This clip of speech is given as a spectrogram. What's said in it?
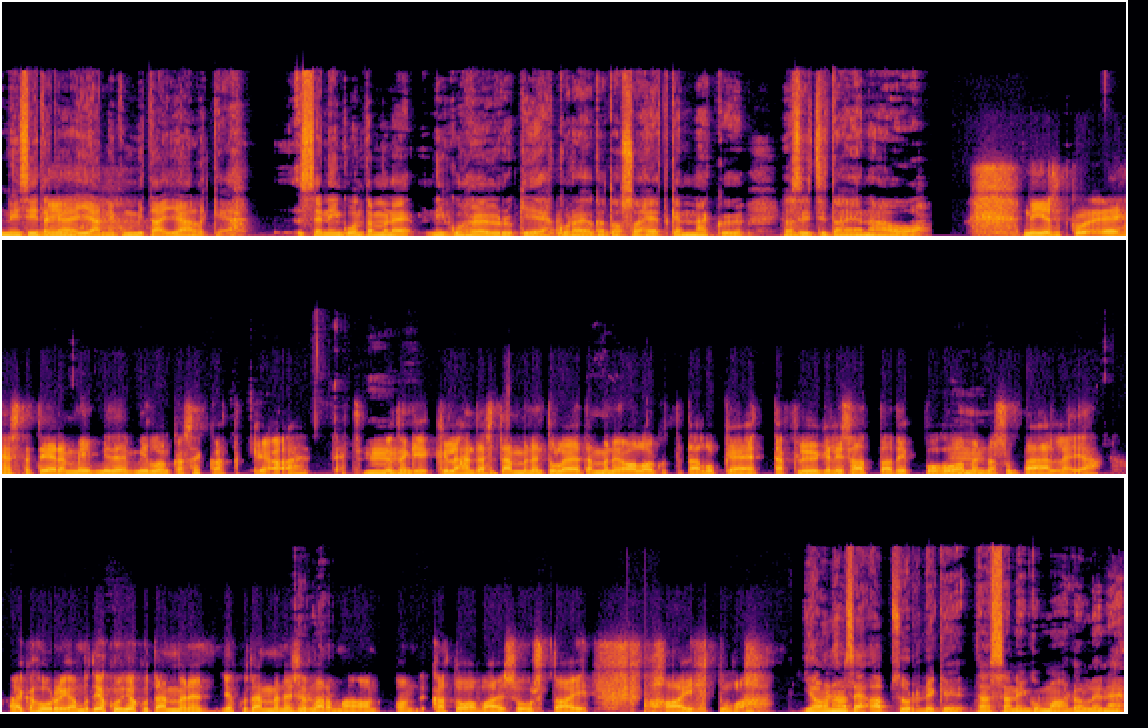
niin siitäkään niin. ei jää niin kuin mitään jälkeä. Se niin kuin on tämmöinen niin kuin höyrykiehkura, joka tuossa hetken näkyy, ja sitten sitä ei enää ole. Niin ja sitten kun eihän sitä tiedä, miten, milloin se katkeaa. Et hmm. jotenkin, kyllähän tässä tämmöinen tulee tämmöinen olo, kun tätä lukee, että flyygeli saattaa tippua hmm. huomenna sun päälle ja aika hurjaa. Mutta joku, joku tämmöinen joku tämmönen se varmaan on, on katoavaisuus tai haihtuva. Ja onhan se absurdikin tässä niin kuin mahdollinen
